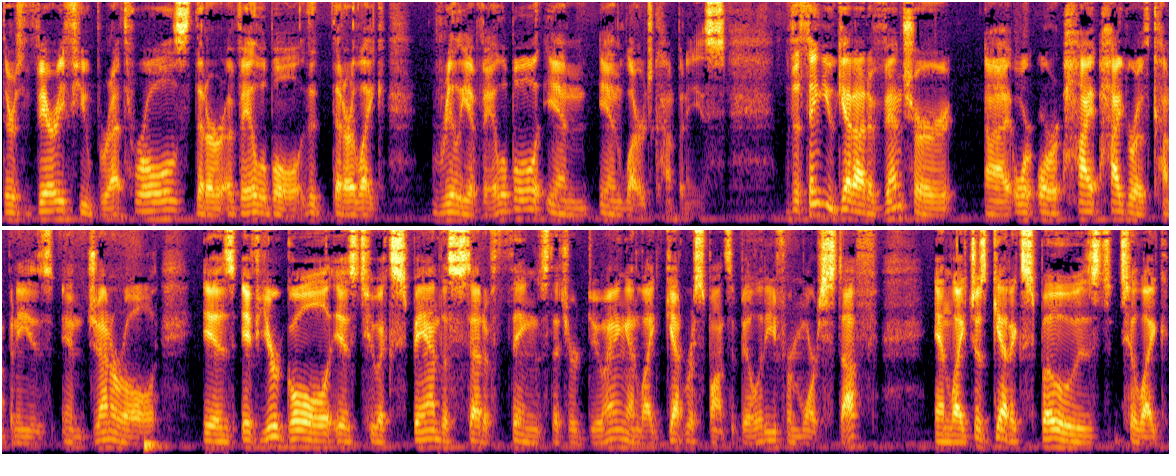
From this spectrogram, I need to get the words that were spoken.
There's very few breadth roles that are available that, that are like really available in in large companies. The thing you get out of venture uh, or or high high growth companies in general is if your goal is to expand the set of things that you're doing and like get responsibility for more stuff and like just get exposed to like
